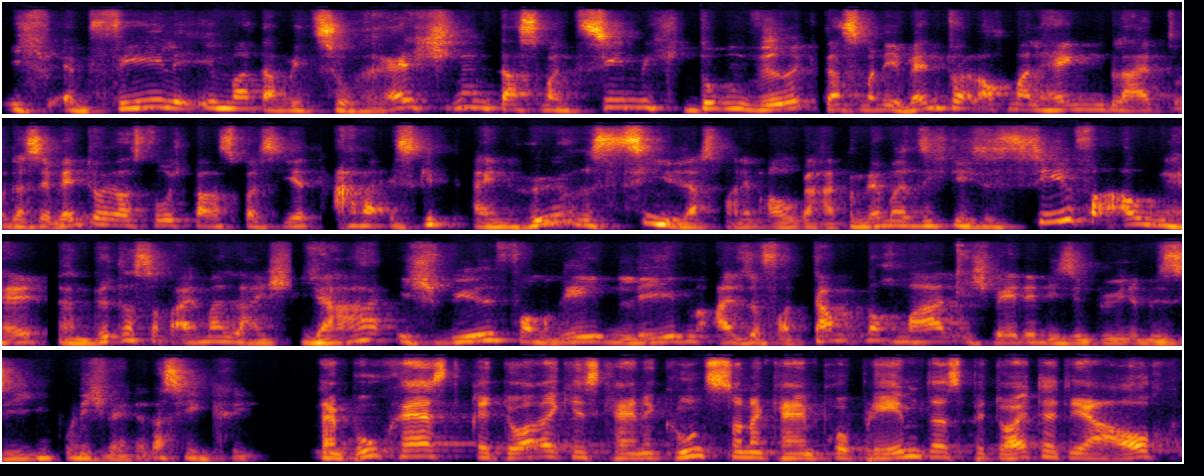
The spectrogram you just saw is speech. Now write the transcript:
ich empfehle immer damit zu rechnen, dass man ziemlich dumm wirkt, dass man eventuell auch mal hängen bleibt und dass eventuell was Furchtbares passiert. Aber es gibt ein höheres Ziel, das man im Auge hat. Und wenn man sich dieses Ziel vor Augen hält, dann wird das auf einmal leicht. Ja, ich will vom Reden leben, also verdammt nochmal, ich werde diese Bühne besiegen und ich werde das hinkriegen. Dein Buch heißt, Rhetorik ist keine Kunst, sondern kein Problem. Das bedeutet ja auch,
